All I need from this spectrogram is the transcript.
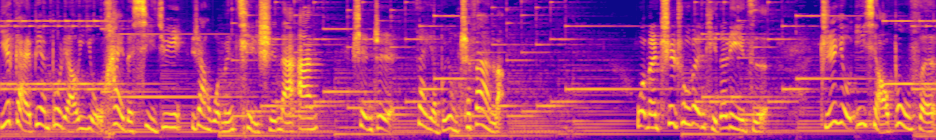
也改变不了有害的细菌让我们寝食难安，甚至再也不用吃饭了。我们吃出问题的例子，只有一小部分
